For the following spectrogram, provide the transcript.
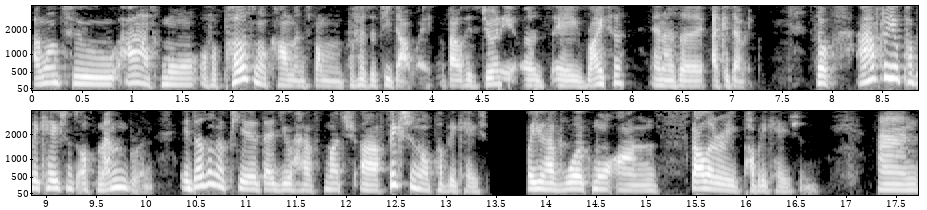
I want to ask more of a personal comment from Professor Ji Dawei about his journey as a writer and as an academic. So after your publications of Membrane, it doesn't appear that you have much uh, fictional publication, but you have worked more on scholarly publications. And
